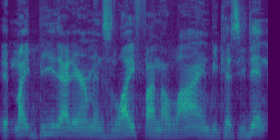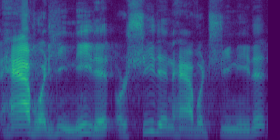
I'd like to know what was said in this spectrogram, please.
it might be that airman's life on the line because he didn't have what he needed or she didn't have what she needed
